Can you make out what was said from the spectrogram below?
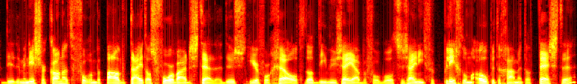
de, de minister kan het voor een bepaalde tijd als voorwaarde stellen. Dus hiervoor geldt dat die musea bijvoorbeeld, ze zijn niet verplicht om open te gaan met dat testen.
